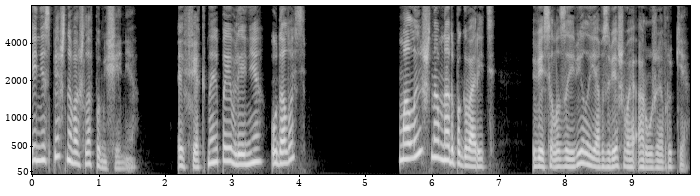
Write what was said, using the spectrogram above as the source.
и неспешно вошла в помещение. Эффектное появление удалось. «Малыш, нам надо поговорить», — весело заявила я, взвешивая оружие в руке.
